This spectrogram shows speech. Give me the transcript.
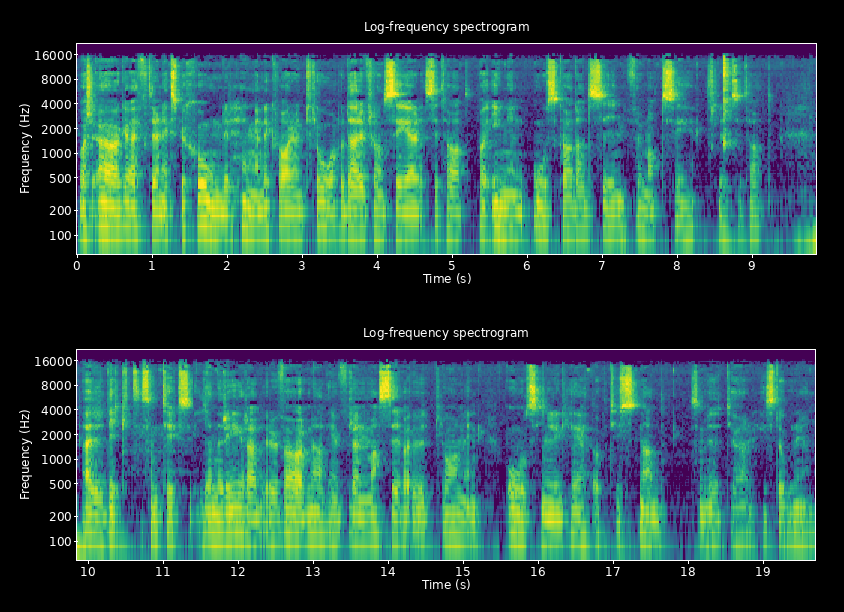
vars öga efter en explosion blir hängande kvar i en tråd och därifrån ser citat vad ingen oskadad syn förmått se. Slutcitat. Är det dikt som tycks genererad ur vördnad inför den massiva utplåning, osynlighet och tystnad som utgör historien.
